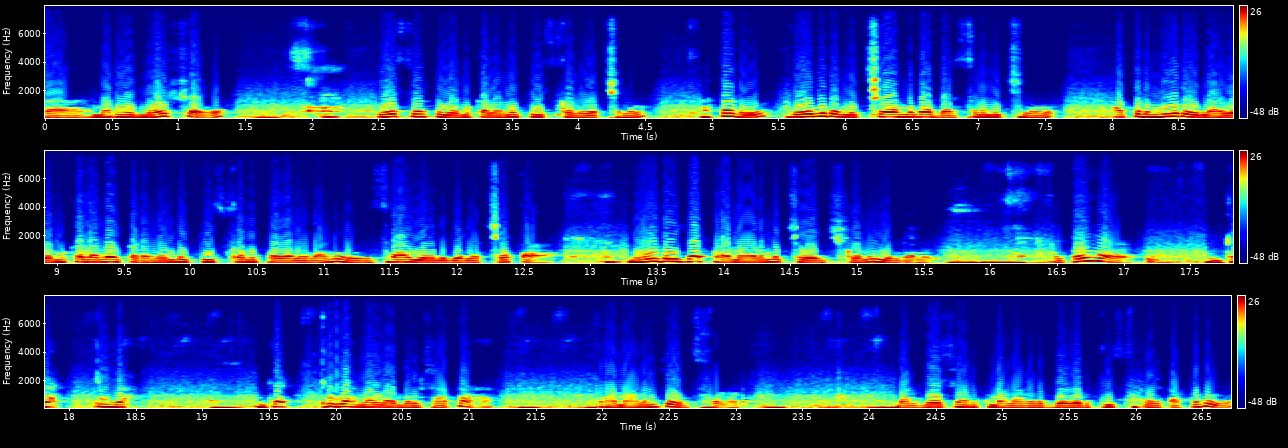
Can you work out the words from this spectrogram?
ఆ, మరియు మోషే ఏసేపు ఎముకలను తీసుకొని వచ్చును. అతడు దేవుడు నిశ్చయముగా దర్శనమిచ్చును. అప్పుడు మీరు నా ఎముకలను ఇక్కడ నుండి తీసుకొని పోవాలని ఇస్రాయేలీల చేత రూఢిగా ప్రమాణము చేయించుకొని ఉండెను. అంటే గట్టిగా గట్టిగా అన్నదమ్ముల చేత ప్రమాణం చేయించుకున్నాడు. మన దేశానికి మనల్ని దేవుడు తీసుకుపోయేటప్పుడు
